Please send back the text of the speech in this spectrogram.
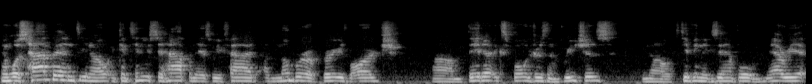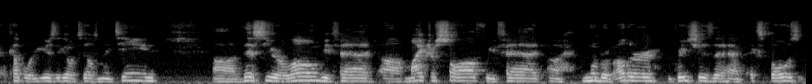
And what's happened, you know, and continues to happen is we've had a number of very large um, data exposures and breaches. You know, to give you an example, Marriott a couple of years ago, 2018. Uh, this year alone, we've had uh, Microsoft, we've had uh, a number of other breaches that have exposed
